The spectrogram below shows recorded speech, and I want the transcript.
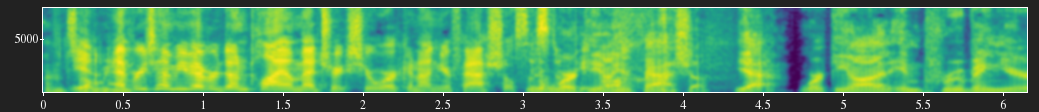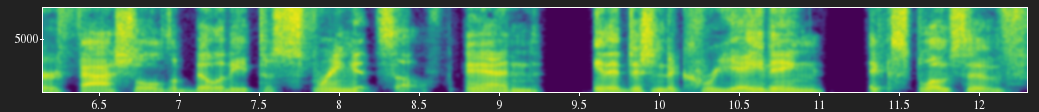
And so yeah, we every time you've ever done plyometrics, you're working on your fascial system. you're working people. on your fascia. Yeah, working on improving your fascial's ability to spring itself. And in addition to creating explosive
